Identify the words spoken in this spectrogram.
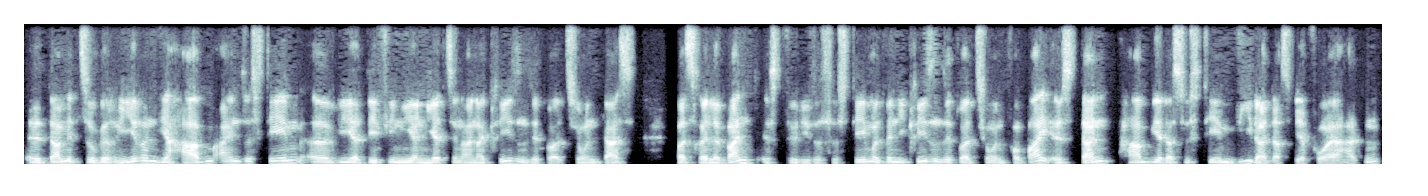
damit suggerieren, wir haben ein System, äh, wir definieren jetzt in einer Krisensituation das, was relevant ist für dieses System. Und wenn die Krisensituation vorbei ist, dann haben wir das System wieder, das wir vorher hatten.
